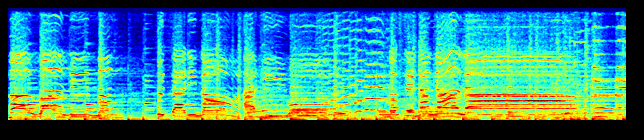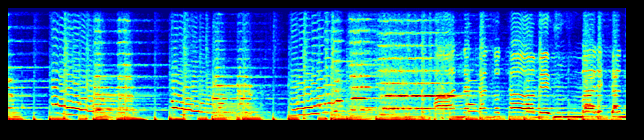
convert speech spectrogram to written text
は回るの二人の愛を乗せながら。あなたのため生まれたの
